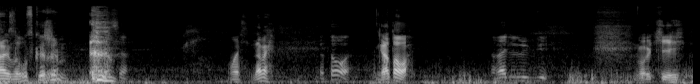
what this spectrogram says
Как зовут, скажи? Вася, Вася, давай. готово? Готово. Ради любви. Окей.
